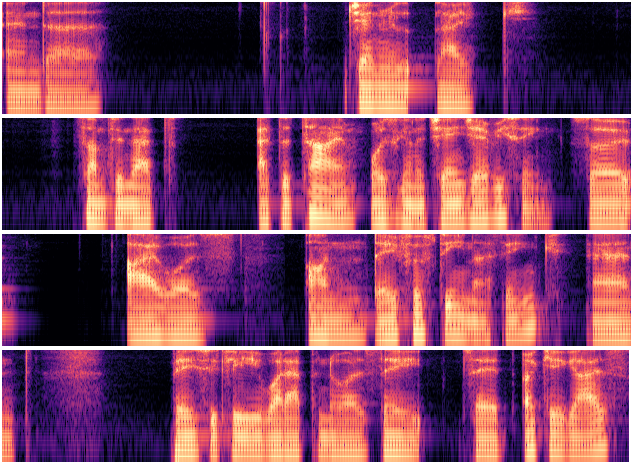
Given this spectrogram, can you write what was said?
and uh, general like something that at the time was going to change everything. So i was on day 15 i think and basically what happened was they said okay guys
